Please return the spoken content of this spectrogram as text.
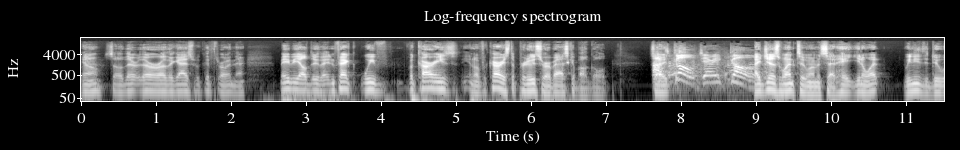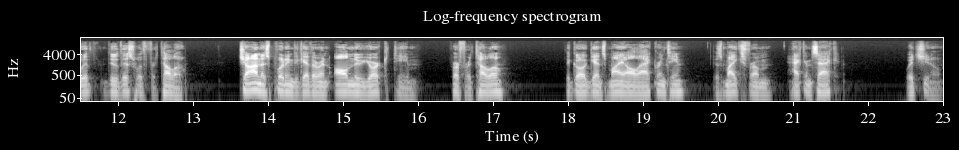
You know, so there there are other guys we could throw in there. Maybe I'll do that. In fact, we've Vicari's. You know, Vicari's the producer of Basketball Gold. So I, Let's go, Jerry, go. I just went to him and said, "Hey, you know what? We need to do with do this with Fratello. John is putting together an all New York team for Fratello to go against my all Akron team because Mike's from Hackensack, which you know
